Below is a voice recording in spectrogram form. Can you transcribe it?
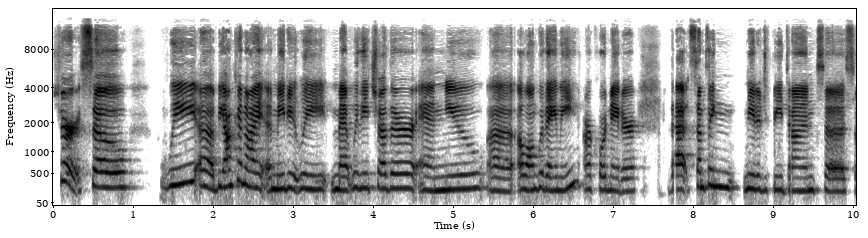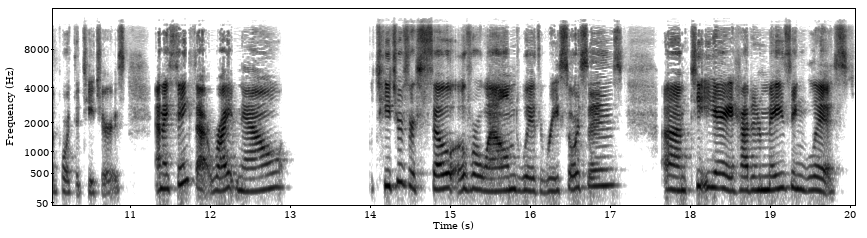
Sure. So we, uh, Bianca and I immediately met with each other and knew, uh, along with Amy, our coordinator, that something needed to be done to support the teachers. And I think that right now, teachers are so overwhelmed with resources. Um, TEA had an amazing list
